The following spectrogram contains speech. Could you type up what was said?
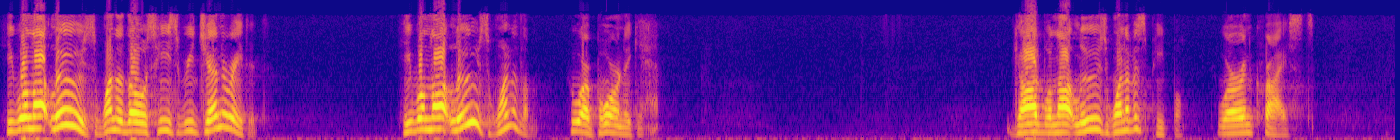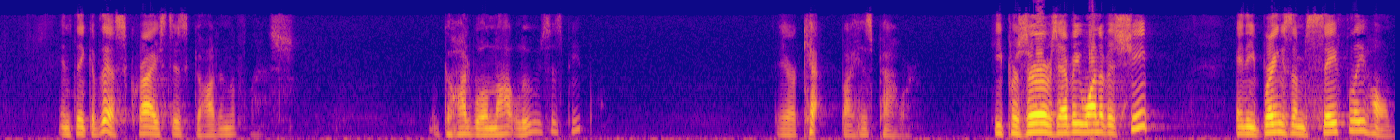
He will not lose one of those He's regenerated. He will not lose one of them who are born again. God will not lose one of His people who are in Christ. And think of this Christ is God in the flesh. God will not lose his people, they are kept by his power. He preserves every one of his sheep, and he brings them safely home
